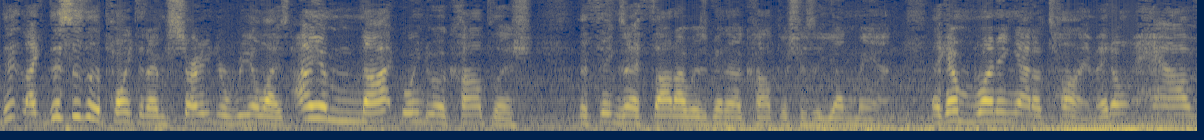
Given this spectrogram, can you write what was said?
Th- like, this is the point that I'm starting to realize I am not going to accomplish the things I thought I was going to accomplish as a young man. Like, I'm running out of time. I don't have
